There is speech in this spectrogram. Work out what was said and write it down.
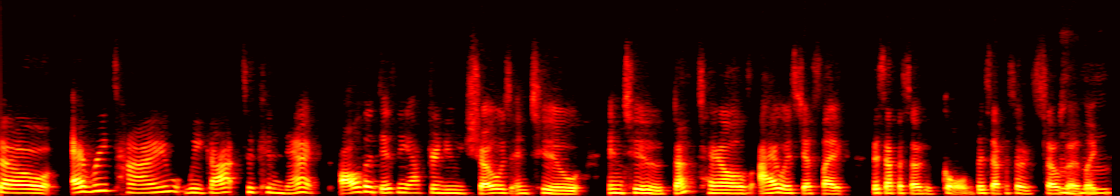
So every time we got to connect all the Disney afternoon shows into into DuckTales, I was just like, this episode is gold. This episode is so good. Like Mhm.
